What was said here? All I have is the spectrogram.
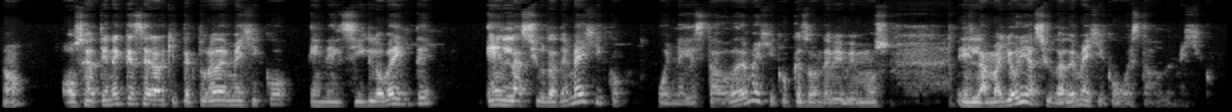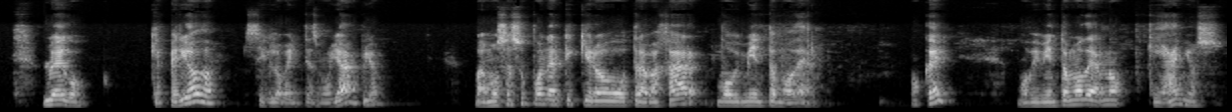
¿no? O sea, tiene que ser arquitectura de México en el siglo XX, en la Ciudad de México o en el Estado de México, que es donde vivimos en la mayoría, Ciudad de México o Estado de México. Luego, ¿Qué periodo? Siglo XX es muy amplio. Vamos a suponer que quiero trabajar movimiento moderno. ¿Ok? Movimiento moderno, ¿qué años?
